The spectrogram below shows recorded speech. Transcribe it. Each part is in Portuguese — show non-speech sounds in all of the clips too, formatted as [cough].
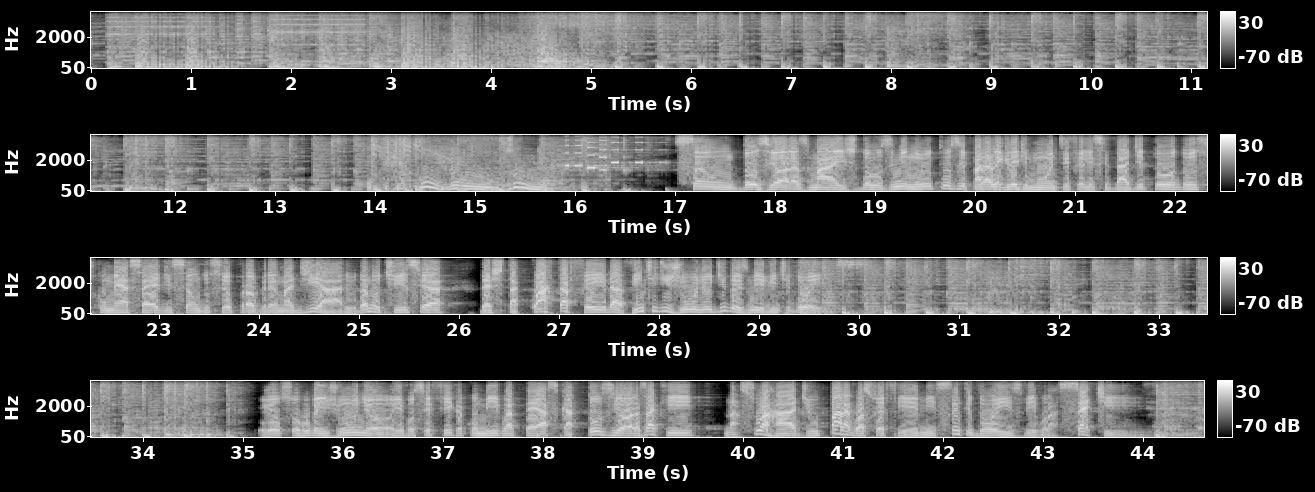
Júnior. São 12 horas mais 12 minutos e para alegria de muitos e felicidade de todos, começa a edição do seu programa Diário da Notícia desta quarta-feira, 20 de julho de 2022. Eu sou Rubem Júnior e você fica comigo até às 14 horas aqui na sua rádio Paraguaçu FM 102,7.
